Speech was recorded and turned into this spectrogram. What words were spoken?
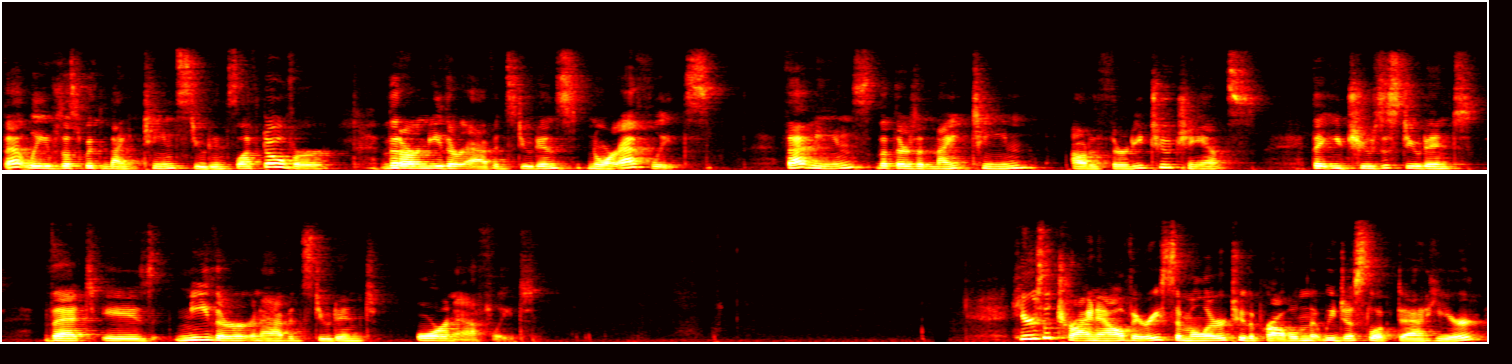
that leaves us with 19 students left over that are neither avid students nor athletes. That means that there's a 19 out of 32 chance that you choose a student that is neither an avid student or an athlete. Here's a try now very similar to the problem that we just looked at here.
